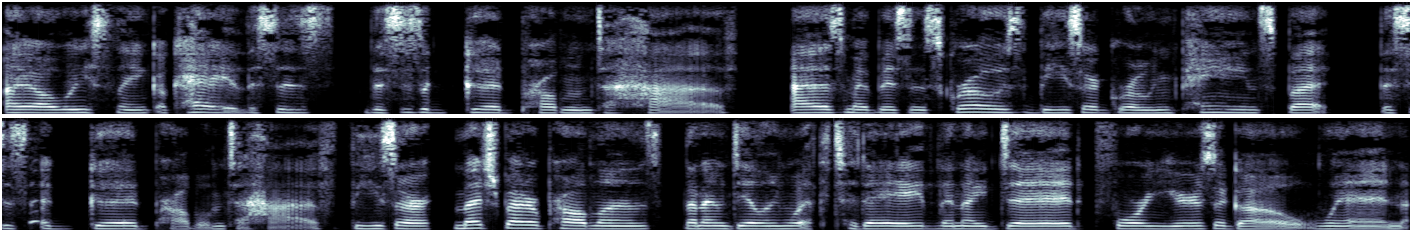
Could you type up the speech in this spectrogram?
I always think, okay, this is this is a good problem to have. As my business grows, these are growing pains, but this is a good problem to have. These are much better problems that I'm dealing with today than I did four years ago when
